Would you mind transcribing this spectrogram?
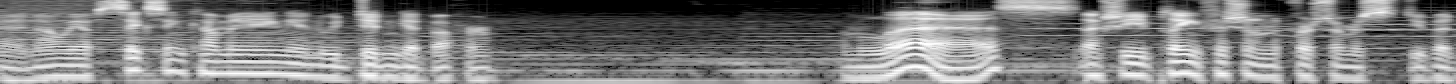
Okay, now we have six incoming, and we didn't get buffer. Unless... Actually, playing Fission on the first turn was stupid.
